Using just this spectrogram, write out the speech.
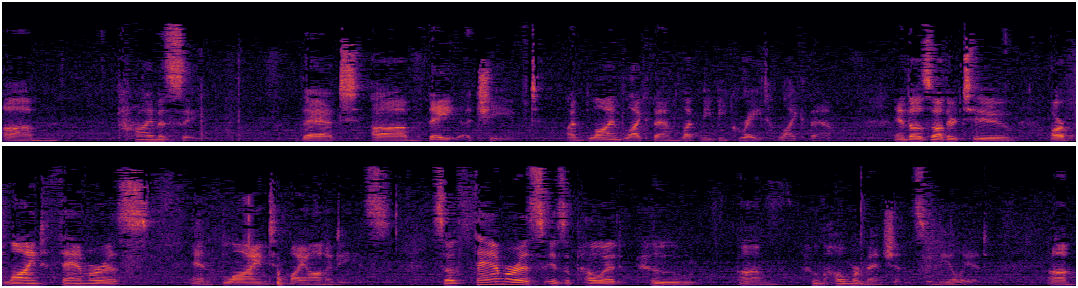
um, primacy that um, they achieved. I'm blind like them, let me be great like them. And those other two are blind Thamyris and blind Maeonides. So Thamyris is a poet who, um, whom Homer mentions in the Iliad. Um,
